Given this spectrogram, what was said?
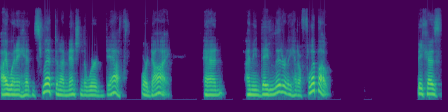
I went ahead and slipped and I mentioned the word death or die. And I mean, they literally had a flip out because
